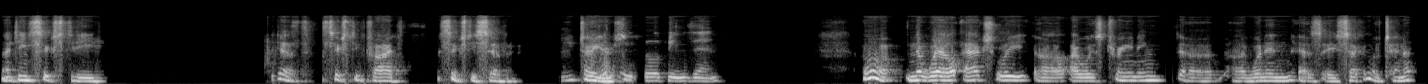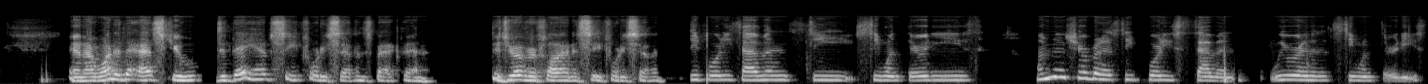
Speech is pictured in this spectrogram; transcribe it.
1960, yes, 65, 67. You two years. The Philippines in. Oh, no, well, actually, uh, I was training. Uh, I went in as a second lieutenant. And I wanted to ask you, did they have C-47s back then? Did you ever fly in a C-47? C-47, C, C-130s. I'm not sure about a C-47. We were in the C-130s,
